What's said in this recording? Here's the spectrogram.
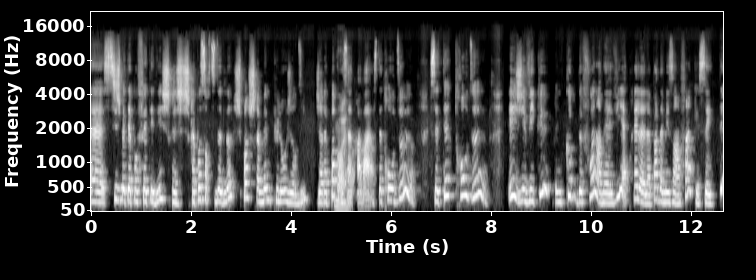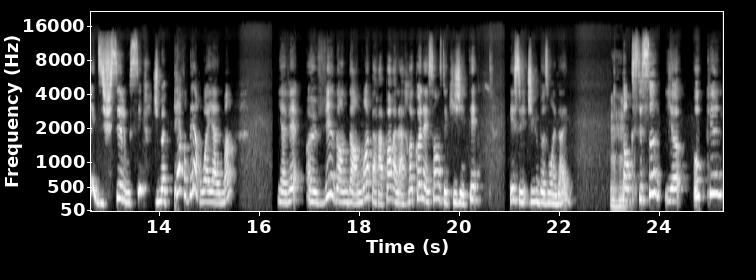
Euh, si je m'étais pas fait aider, je serais, je serais pas sortie de là. Je pense que je serais même plus là aujourd'hui. J'aurais pas pensé à travers. C'était trop dur. C'était trop dur. Et j'ai vécu une couple de fois dans ma vie après la, part de mes enfants que ça a été difficile aussi. Je me perdais royalement. Il y avait un vide en dedans de moi par rapport à la reconnaissance de qui j'étais. Et j'ai eu besoin d'aide. Mm-hmm. Donc, c'est ça. Il y a aucune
